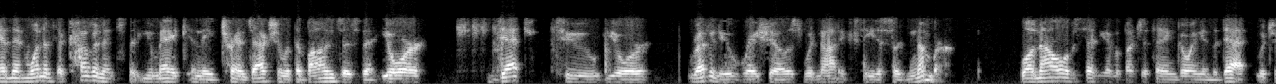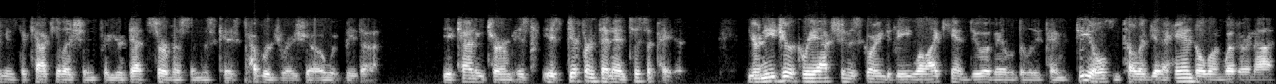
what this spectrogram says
And then one of the covenants that you make in the transaction with the bonds is that your debt to your revenue ratios would not exceed a certain number. Well, now all of a sudden you have a bunch of things going in the debt, which means the calculation for your debt service, in this case, coverage ratio would be the, the accounting term, is, is different than anticipated. Your knee jerk reaction is going to be, well, I can't do availability payment deals until I get a handle on whether or not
